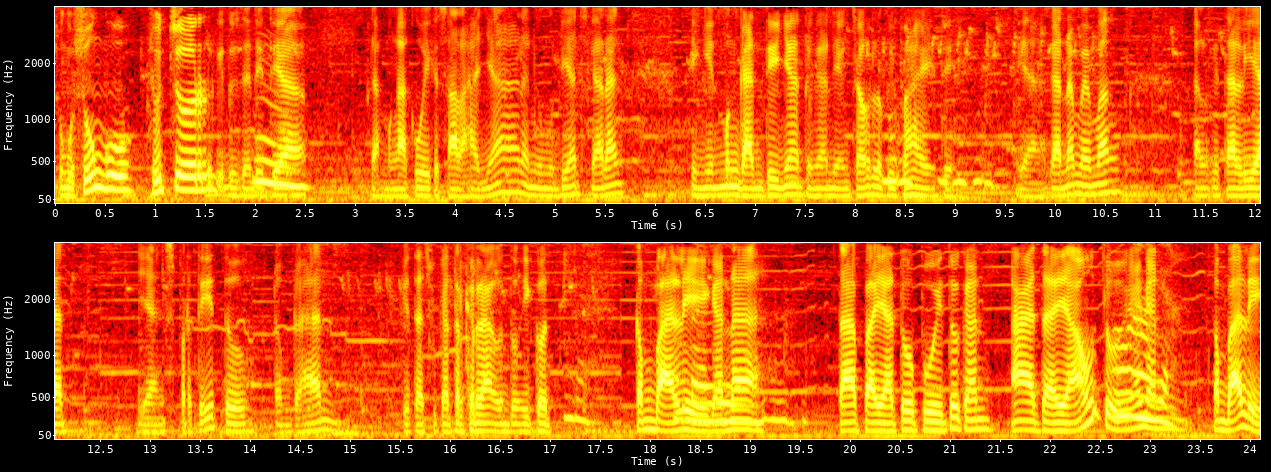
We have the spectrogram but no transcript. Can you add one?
sungguh-sungguh, jujur gitu. Jadi dia sudah mengakui kesalahannya dan kemudian sekarang ingin menggantinya dengan yang jauh lebih baik. Deh. Ya, karena memang kalau kita lihat yang seperti itu, mudah-mudahan kita juga tergerak untuk ikut kembali, karena tabaya tubuh itu kan ada yautu Oh, ya kan iya. kembali.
